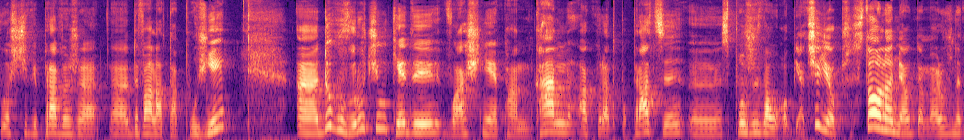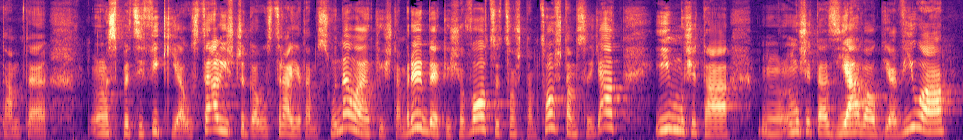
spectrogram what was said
właściwie prawie że e, dwa lata później, e, duch wrócił, kiedy właśnie pan Karl, akurat po pracy, e, spożywał obiad. Siedział przy stole, miał tam różne tam te specyfiki Australii, z czego Australia tam słynęła, jakieś tam ryby, jakieś owoce, coś tam, coś tam sobie jadł i mu się ta, mu się ta zjawa objawiła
